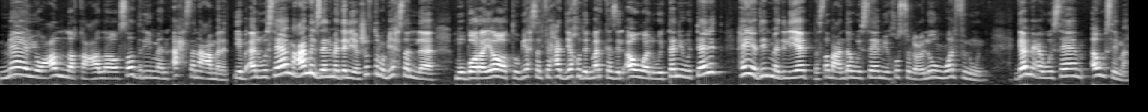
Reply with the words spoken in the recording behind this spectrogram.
ما يعلق على صدر من أحسن عملا. يبقى الوسام عامل زي الميدالية. شفت لما بيحصل مباريات وبيحصل في حد ياخد المركز الأول والتاني والتالت؟ هي دي الميداليات. بس طبعا ده وسام يخص العلوم والفنون. جمع وسام أو سمة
